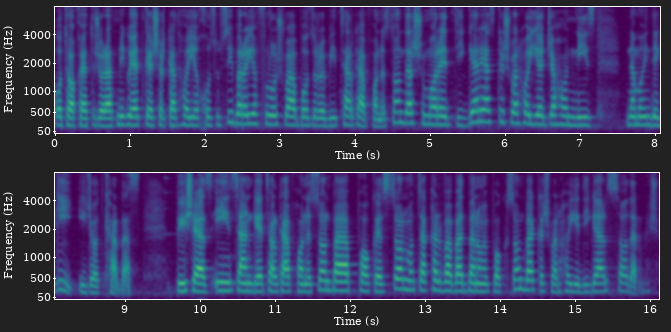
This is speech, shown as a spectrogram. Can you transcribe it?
اتاق تجارت می‌گوید که شرکت های خصوصی برای فروش و بازاریابی تلک افغانستان در شمار دیگری از کشورهای جهان نیز نمایندگی ایجاد کرده است. بیش از این سنگ تلک افغانستان به پاکستان منتقل و بعد به نام پاکستان به کشورهای دیگر صادر می شد.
